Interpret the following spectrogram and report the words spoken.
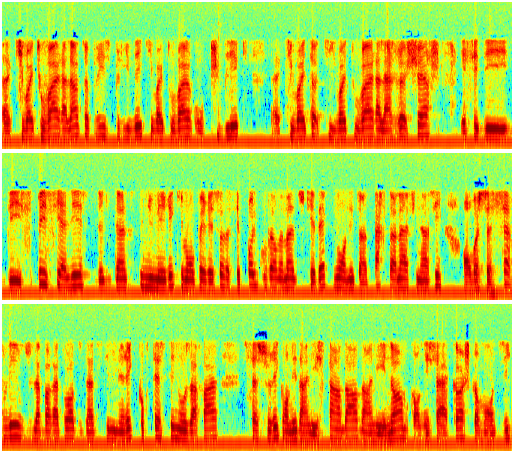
euh, qui va être ouvert à l'entreprise privée, qui va être ouvert au public, euh, qui va être qui va être ouvert à la recherche. Et c'est des, des spécialistes de l'identité numérique qui vont opérer ça. C'est pas le gouvernement du Québec. Nous, on est un partenaire financier. On va se servir du laboratoire d'identité numérique pour tester nos affaires s'assurer qu'on est dans les standards, dans les normes, qu'on est sa coche, comme on dit.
